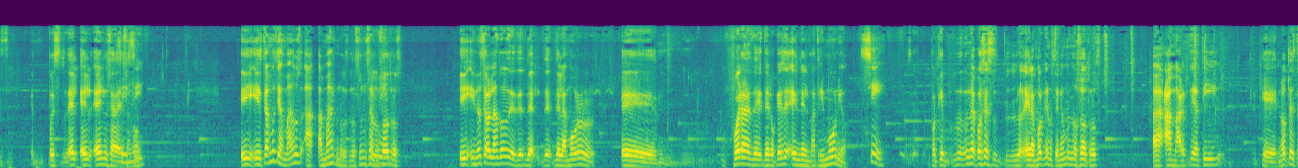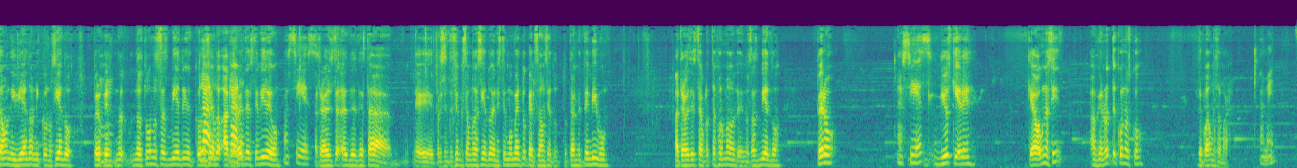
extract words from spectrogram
pues él, él, él usara eso, ¿no? Sí. Y, estamos llamados a amarnos los unos a los otros. Y, no estoy hablando del amor eh, fuera de, lo que es en el matrimonio. Sí. Porque una cosa es el amor que nos tenemos nosotros, a amarte a ti, que no te estamos ni viendo ni conociendo, pero que no, tú nos estás viendo y conociendo a través de este video. Así es. A través de esta, eh, presentación que estamos haciendo en este momento, que lo estamos haciendo totalmente en vivo, a través de esta plataforma donde nos estás viendo. Pero... Así es. Dios quiere que aún así, aunque no te conozco, te podamos amar. Amén.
